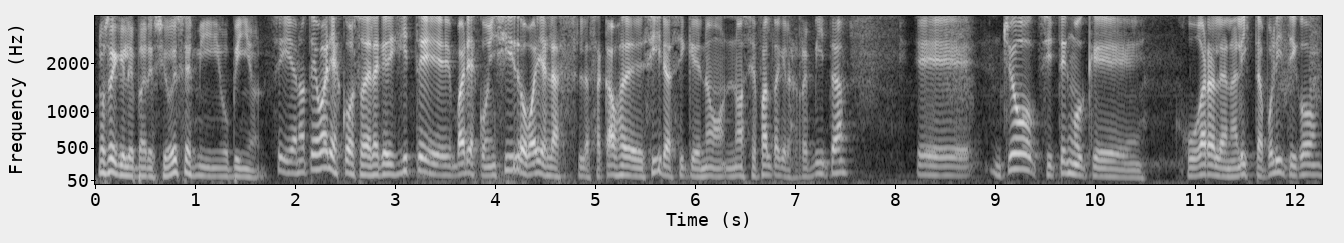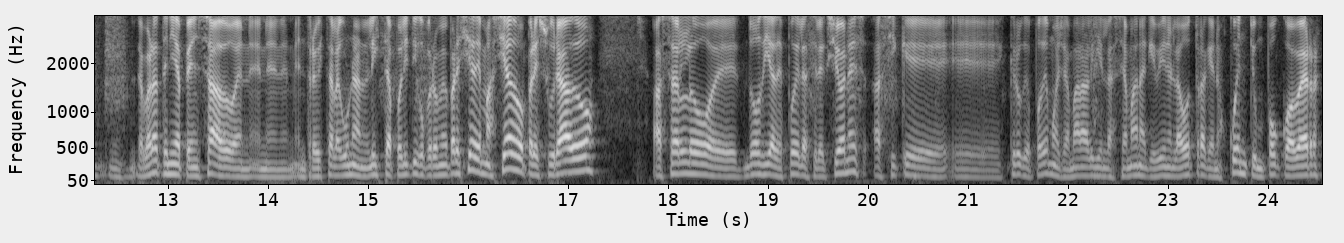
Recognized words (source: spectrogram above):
No sé qué le pareció, esa es mi opinión. Sí, anoté varias cosas. De las que dijiste, varias coincido, varias las, las acabas de decir, así que no, no hace falta que las repita. Eh, yo, si tengo que jugar al analista político, la verdad tenía pensado en, en- en entrevistar a algún analista político, pero me parecía demasiado apresurado hacerlo eh, dos días después de las elecciones, así que eh, creo que podemos llamar a alguien la semana que viene, la otra, que nos cuente un poco a ver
